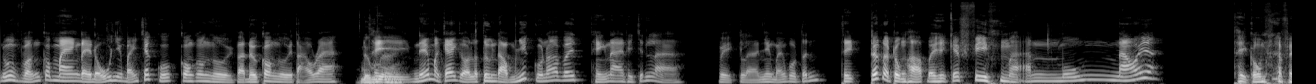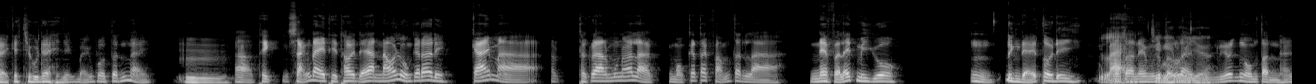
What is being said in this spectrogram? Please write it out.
đúng không? vẫn có mang đầy đủ những bản chất của con con người và được con người tạo ra đúng thì rồi. nếu mà cái gọi là tương đồng nhất của nó với hiện nay thì chính là việc là nhân bản vô tính. Thì rất là trùng hợp bởi vì cái phim mà anh muốn nói á thì cũng là về cái chủ đề nhân bản vô tính này. Ừ. à, thì sẵn đây thì thôi để anh nói luôn cái đó đi. Cái mà thực ra anh muốn nói là một cái tác phẩm tên là Never Let Me Go. Ừ, đừng để tôi đi. Lạ tên em cứ tưởng là giờ. rất ngôn tình hả?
